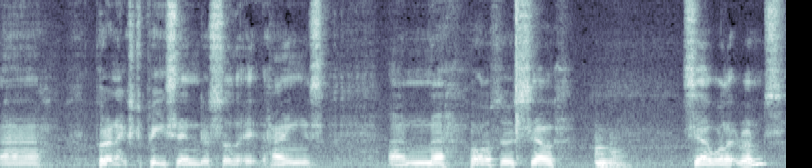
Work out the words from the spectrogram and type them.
uh, put an extra piece in just so that it hangs and uh, what I'll do is see how, see how well it runs.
